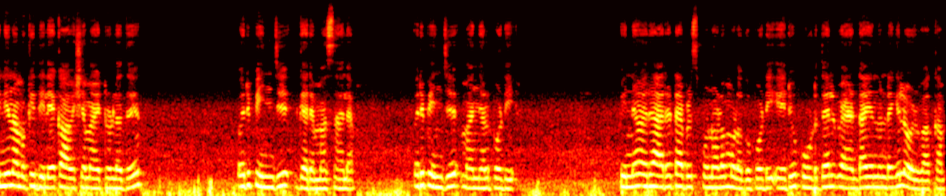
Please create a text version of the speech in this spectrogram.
ഇനി നമുക്ക് ഇതിലേക്ക് ആവശ്യമായിട്ടുള്ളത് ഒരു പിഞ്ച് ഗരം മസാല ഒരു പിഞ്ച് മഞ്ഞൾപ്പൊടി പിന്നെ ഒരു അര ടേബിൾ സ്പൂണോളം മുളക് പൊടി എരിവ് കൂടുതൽ വേണ്ട എന്നുണ്ടെങ്കിൽ ഒഴിവാക്കാം.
